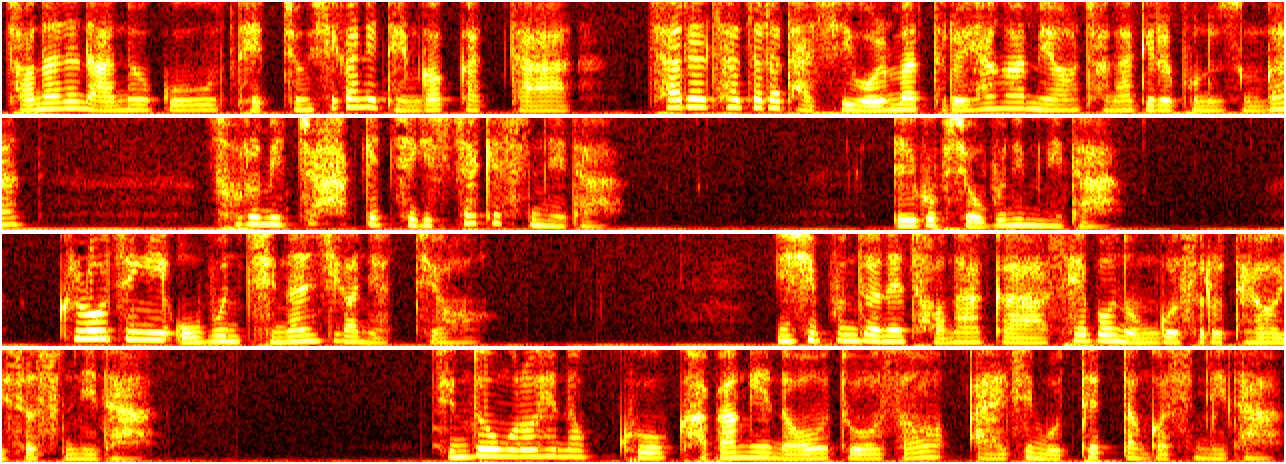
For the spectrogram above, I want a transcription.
전화는 안 오고 대충 시간이 된 것 같아 차를 찾으러 다시 월마트로 향하며 전화기를 보는 순간 소름이 쫙 끼치기 시작했습니다. 7시 5분입니다. 클로징이 5분 지난 시간이었죠. 20분 전에 전화가 3번 온 것으로 되어 있었습니다. 진동으로 해놓고 가방에 넣어두어서 알지 못했던 것입니다.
